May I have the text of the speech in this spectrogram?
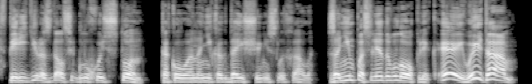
Впереди раздался глухой стон, какого она никогда еще не слыхала. За ним последовал оклик «Эй, вы там!»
